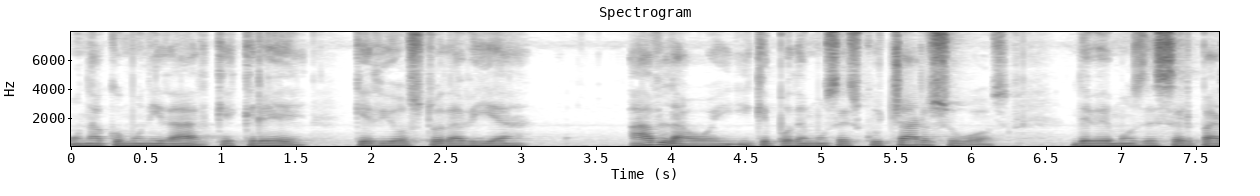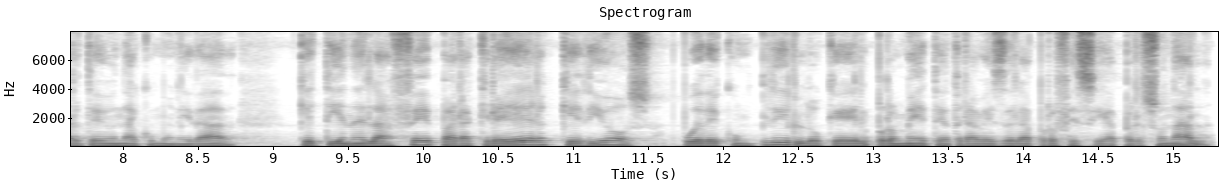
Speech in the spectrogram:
una comunidad que cree que Dios todavía habla hoy y que podemos escuchar su voz. Debemos de ser parte de una comunidad que tiene la fe para creer que Dios puede cumplir lo que Él promete a través de la profecía personal.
